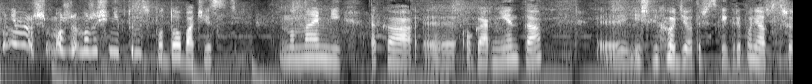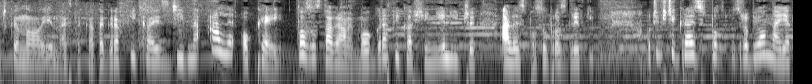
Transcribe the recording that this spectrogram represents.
ponieważ może, może się niektórym spodobać. Jest no najmniej taka y, ogarnięta, y, jeśli chodzi o te wszystkie gry, ponieważ troszeczkę no jednak taka ta grafika jest dziwna, ale okej, to zostawiamy, bo grafika się nie liczy, ale sposób rozgrywki. Oczywiście gra jest zrobiona, jak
